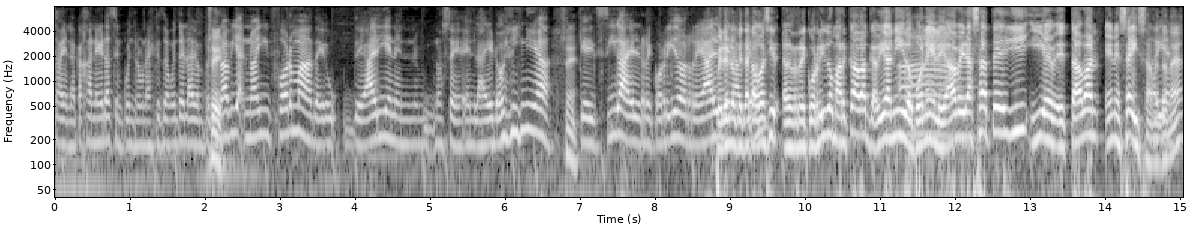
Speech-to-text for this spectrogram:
está bien, la caja negra se encuentra una vez que se encuentra el avión, pero Sí. no había, no hay forma de, de alguien en, no sé, en la aerolínea Sí. que siga el recorrido real. Pero es lo que te acabo de decir, el recorrido marcaba que habían ido, Ah. ponele, a Verazategui y eh, estaban en Ezeiza, ¿me entendés?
